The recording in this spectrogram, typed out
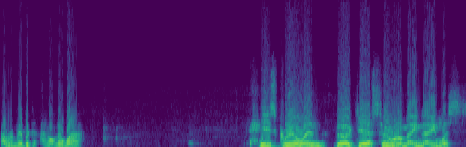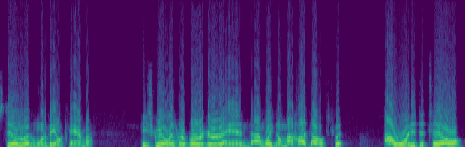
I remember, I don't know why. He's grilling the guests who remain nameless, still doesn't want to be on camera. He's grilling her burger, and I'm waiting on my hot dogs. But I wanted to tell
